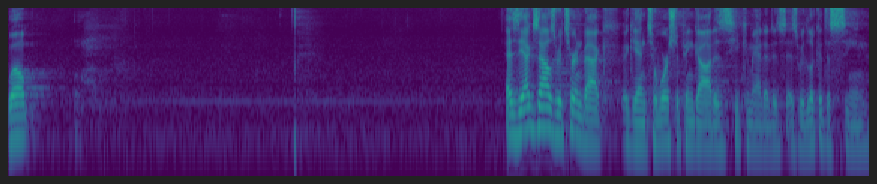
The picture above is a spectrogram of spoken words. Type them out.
Well, as the exiles return back again to worshiping God as he commanded, as, as we look at this scene,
